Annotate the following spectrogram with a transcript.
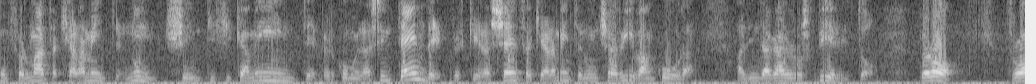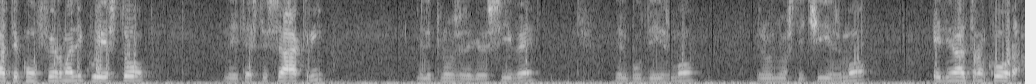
confermata chiaramente non scientificamente per come la si intende, perché la scienza chiaramente non ci arriva ancora ad indagare lo spirito, però trovate conferma di questo nei testi sacri, nelle ipnosi regressive, nel buddismo, nell'ognosticismo ed in altro ancora.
